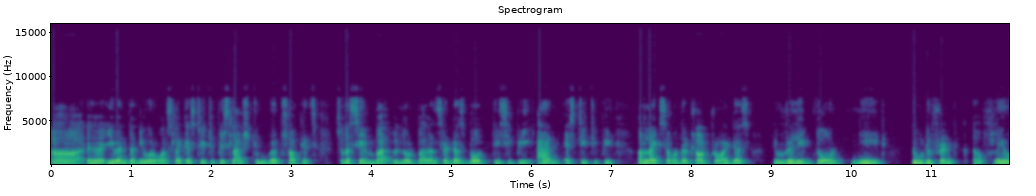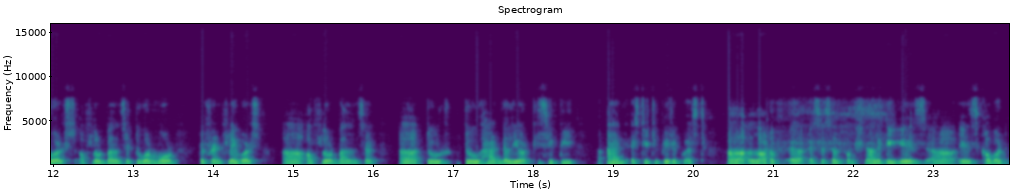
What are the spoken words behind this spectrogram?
uh, uh, even the newer ones like HTTP slash 2 WebSockets. So the same ba load balancer does both TCP and HTTP. Unlike some other cloud providers, you really don't need two different uh, flavors of load balancer, two or more different flavors of load balancer uh, to to handle your TCP and HTTP request. Uh, a lot of uh, SSL functionality is uh, is covered,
